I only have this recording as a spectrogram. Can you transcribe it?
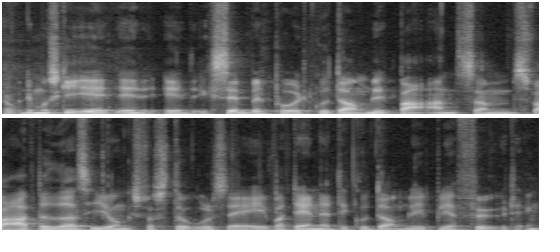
Og det er måske et, et, et eksempel på et guddommeligt barn, som svarer bedre til Jungs forståelse af, hvordan at det guddommelige bliver født. Ikke?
